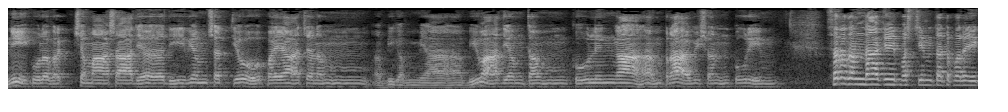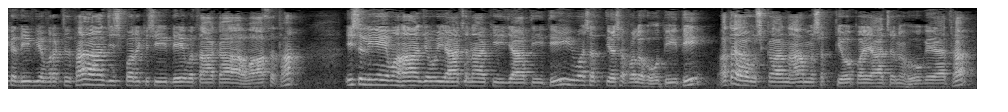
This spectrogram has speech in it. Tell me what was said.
निकुलवृक्षमासाद्य दिव्यं सत्योपयाचनम् अभिगम्याभिवाद्यं तं कुलिङ्गां प्राविशन् पुरीम् सरदंडा के पश्चिम तट पर एक दिव्य वृक्ष था, जिस पर किसी देवता का आवास था। इसलिए वहाँ जो याचना की जाती थी, वह सत्य सफल होती थी। अतः उसका नाम सत्योपयाचन हो गया था।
